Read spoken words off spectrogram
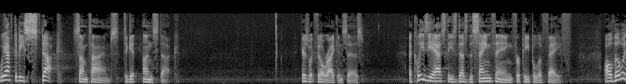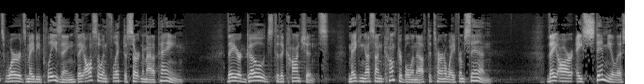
We have to be stuck sometimes to get unstuck. Here's what Phil Ryken says Ecclesiastes does the same thing for people of faith. Although its words may be pleasing, they also inflict a certain amount of pain. They are goads to the conscience, making us uncomfortable enough to turn away from sin. They are a stimulus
